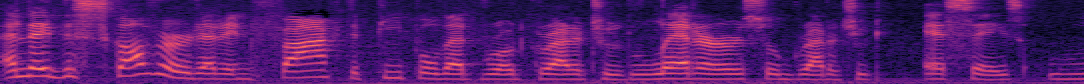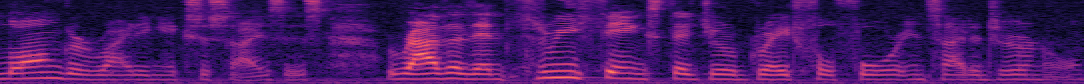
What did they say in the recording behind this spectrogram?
And they discovered that in fact the people that wrote gratitude letters or gratitude essays, longer writing exercises, rather than three things that you're grateful for inside a journal,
